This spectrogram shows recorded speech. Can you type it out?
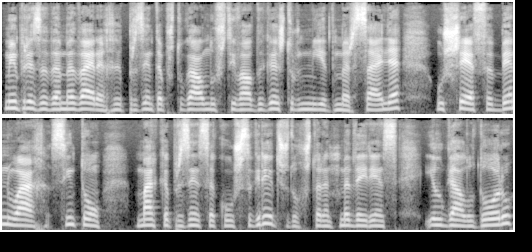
Uma empresa da Madeira representa Portugal no Festival de Gastronomia de Marselha. O chefe chefe Benoit Sinton marca presença com os segredos do restaurante madeirense Ilegal Douro,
